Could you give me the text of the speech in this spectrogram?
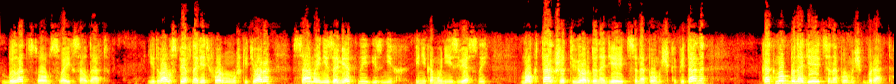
был отцом своих солдат. Едва успев надеть форму мушкетера, самый незаметный из них и никому неизвестный, мог также твердо надеяться на помощь капитана, как мог бы надеяться на помощь брата.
